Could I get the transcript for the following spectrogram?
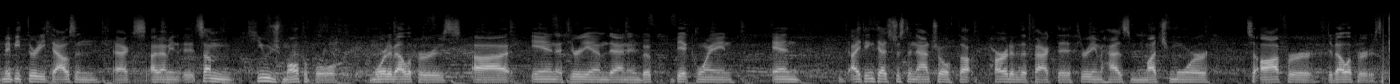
maybe 30,000x. I mean, it's some huge multiple more developers uh, in Ethereum than in Bitcoin. And I think that's just a natural part of the fact that Ethereum has much more to offer developers.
